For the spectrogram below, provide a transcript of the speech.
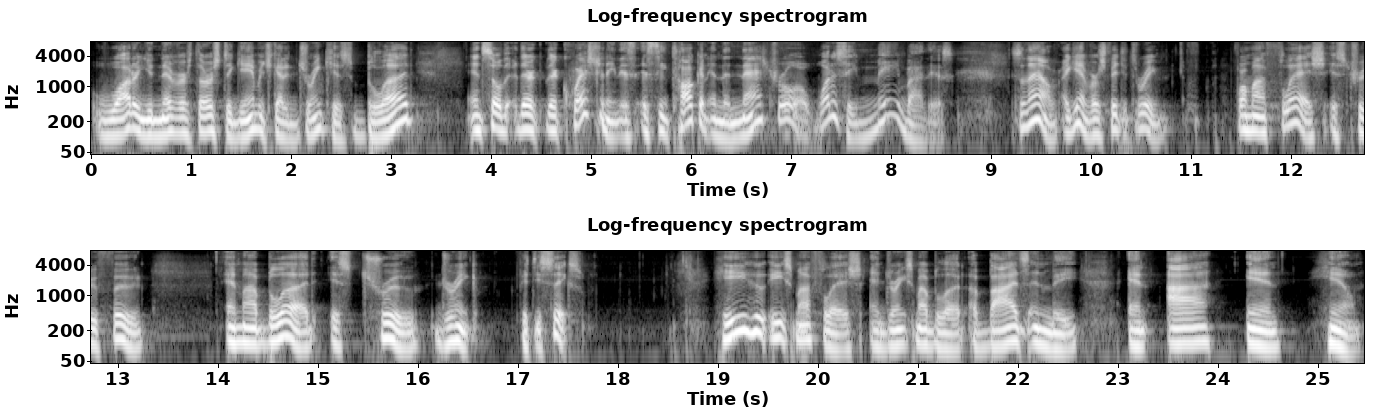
water. You never thirst again, but you got to drink his blood. And so they're they're questioning is is he talking in the natural or what does he mean by this? So now again, verse 53 for my flesh is true food, and my blood is true drink. 56. He who eats my flesh and drinks my blood abides in me, and I in him.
